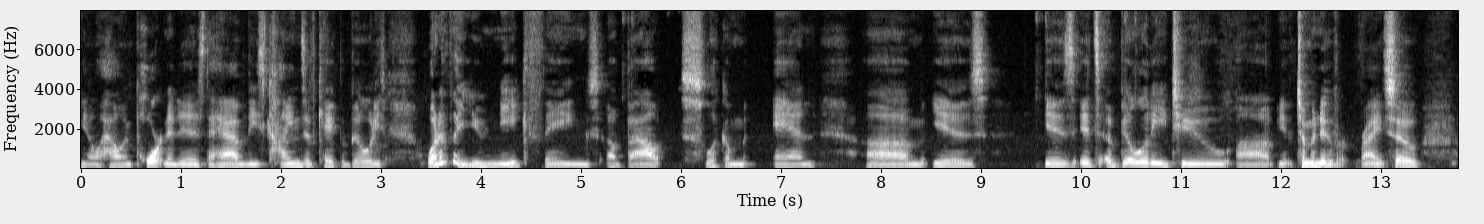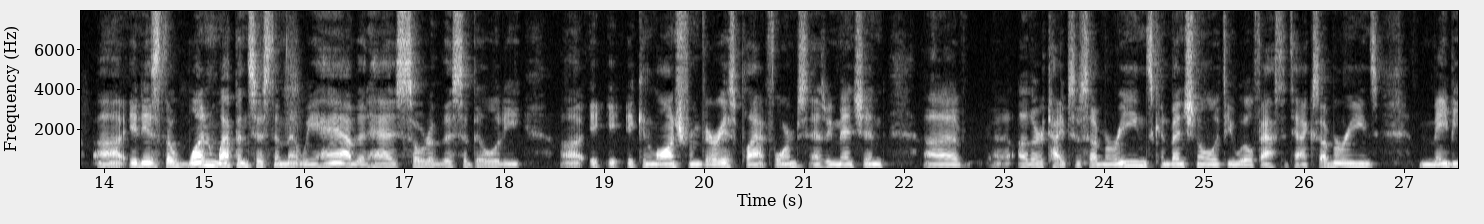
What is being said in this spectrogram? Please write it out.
you know how important it is to have these kinds of capabilities. One of the unique things about SLCM and um, is is its ability to uh, to maneuver, right? So uh, it is the one weapon system that we have that has sort of this ability. Uh, it, it, can launch from various platforms, as we mentioned, uh, other types of submarines, conventional, if you will, fast attack submarines. Maybe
